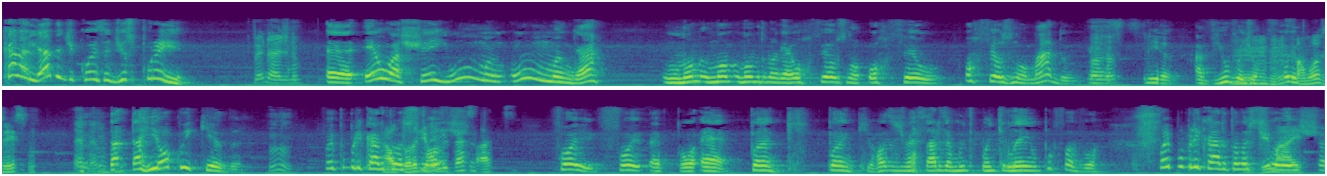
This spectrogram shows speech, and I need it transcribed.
caralhada de coisa disso por aí. Verdade, né? É, eu achei um, um mangá, um nome, o nome do mangá é Orfeus, Orfeu Orfeus Nomado, uhum. seria a viúva uhum, de Orfeu. Famosíssimo. É mesmo? Da, da Ryoko Ikeda. Hum. Foi publicado pela Autora de Rosas Versalhes. Foi, foi, é, é, punk, punk. Rosas Versalhes é muito punk, leiam, por favor. Foi publicado pela Shueisha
